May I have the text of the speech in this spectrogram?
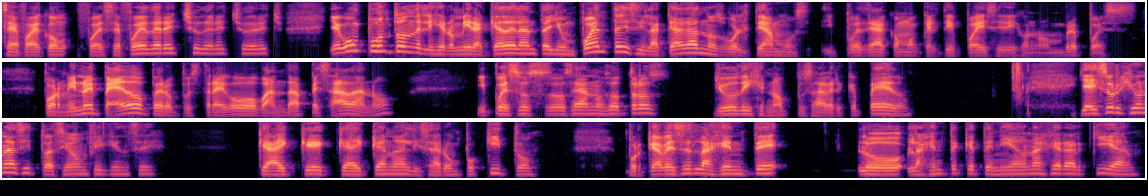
Se fue, fue, se fue derecho, derecho, derecho. Llegó un punto donde le dijeron, mira, aquí adelante hay un puente y si la cagas nos volteamos. Y pues ya como que el tipo ahí sí dijo, no hombre, pues por mí no hay pedo, pero pues traigo banda pesada, ¿no? Y pues, o sea, nosotros, yo dije, no, pues a ver qué pedo. Y ahí surgió una situación, fíjense, que hay que, que, hay que analizar un poquito, porque a veces la gente, lo, la gente que tenía una jerarquía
